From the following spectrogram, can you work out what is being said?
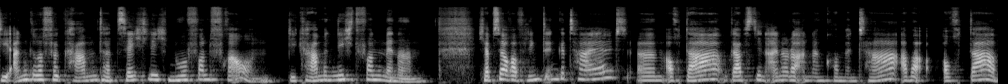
Die Angriffe kamen tatsächlich nur von Frauen. Die kamen nicht von Männern. Ich habe es ja auch auf LinkedIn geteilt. Ähm, auch da gab es den ein oder anderen Kommentar, aber auch da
